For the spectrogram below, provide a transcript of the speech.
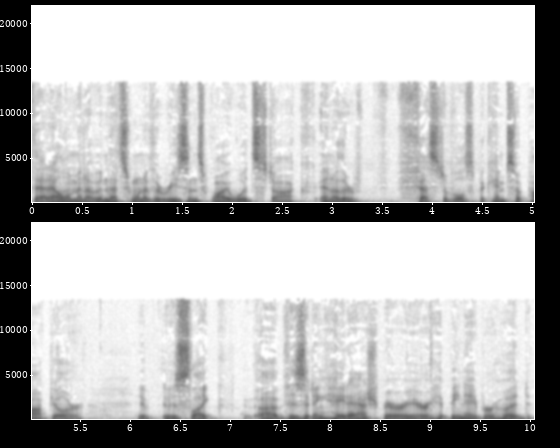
that element of it, and that's one of the reasons why Woodstock and other festivals became so popular. It, it was like uh, visiting Haight Ashbury or a hippie neighborhood,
